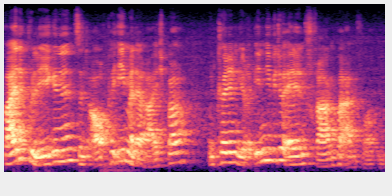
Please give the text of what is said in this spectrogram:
Beide Kolleginnen sind auch per E-Mail erreichbar und können Ihre individuellen Fragen beantworten.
